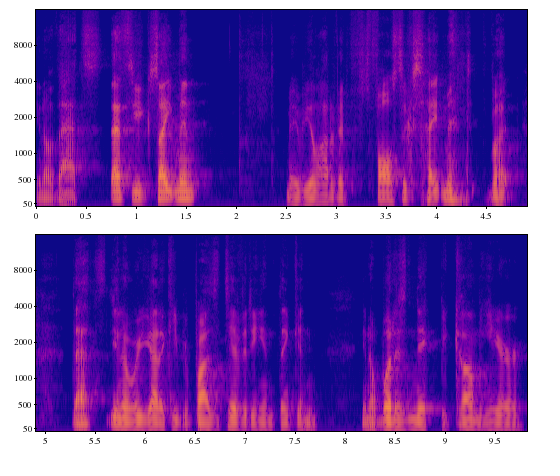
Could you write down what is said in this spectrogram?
you know, that's that's the excitement. Maybe a lot of it's false excitement, but that's you know where you got to keep your positivity and thinking, you know, what does Nic become here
